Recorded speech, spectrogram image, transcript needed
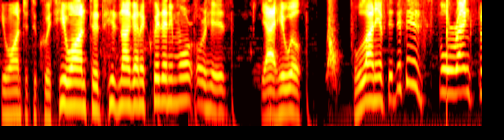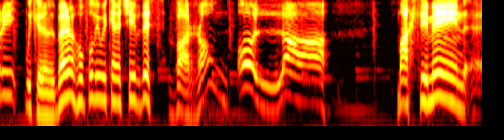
He wanted to quit. He wanted. He's not gonna quit anymore, or his. Yeah, he will. Ulani FC. This is for rank 3. We couldn't do better. Hopefully we can achieve this. Varon. Hola. Maximin. Uh,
